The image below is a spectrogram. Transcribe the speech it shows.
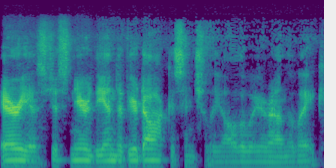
areas just near the end of your dock, essentially, all the way around the lake.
